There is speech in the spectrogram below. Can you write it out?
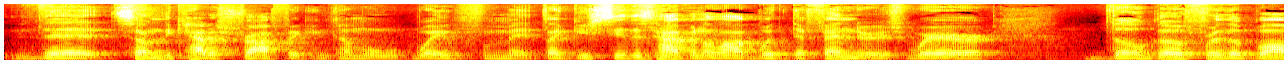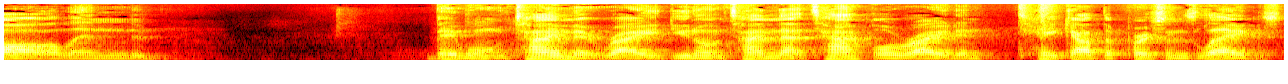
that something catastrophic can come away from it. Like you see this happen a lot with defenders where they'll go for the ball and they won't time it right. You don't time that tackle right and take out the person's legs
